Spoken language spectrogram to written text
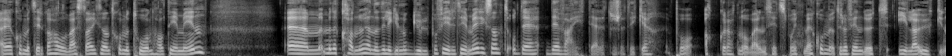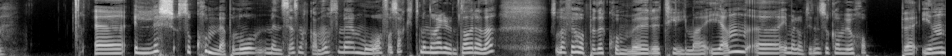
Jeg har kommet ca. halvveis, da, ikke sant, kommet to og en halv time inn. Um, men det kan jo hende det ligger noe gull på fire timer, ikke sant, og det, det veit jeg rett og slett ikke på akkurat nåværende tidspunkt, men jeg kommer jo til å finne det ut i la uken. Eh, ellers så kom jeg på noe mens jeg snakka nå, som jeg må få sagt, men nå har jeg glemt det allerede. Så derfor håper jeg det kommer til meg igjen. Eh, I mellomtiden så kan vi jo hoppe inn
